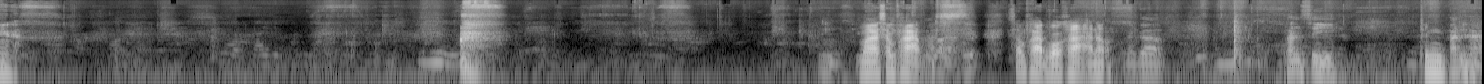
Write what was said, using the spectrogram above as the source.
นี่นะอืมาสัมภาษณ์ห้ร้อยห้าสิบสัมผัสพ่อค้าเนาะแล้วก็พันสี่ถึงพันห้า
